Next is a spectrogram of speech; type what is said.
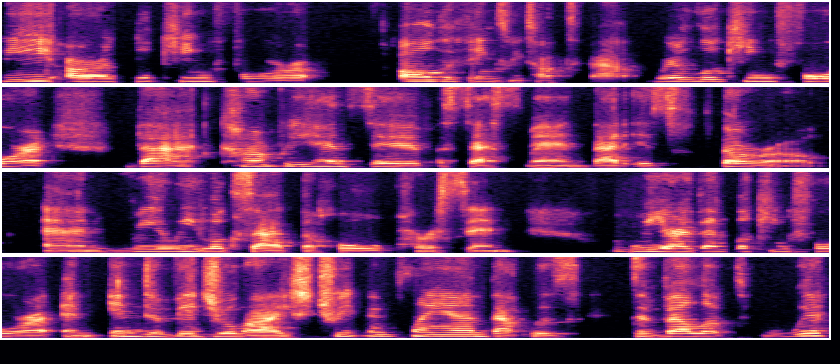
we are looking for all the things we talked about. We're looking for that comprehensive assessment that is thorough, and really looks at the whole person. We are then looking for an individualized treatment plan that was developed with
